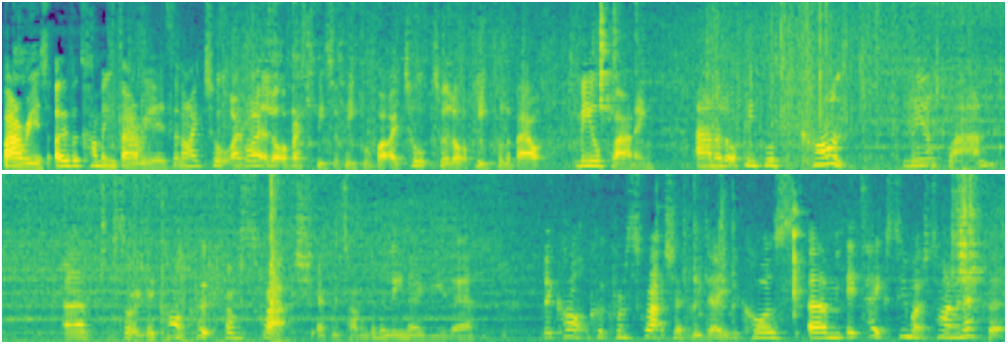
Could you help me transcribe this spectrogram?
barriers, overcoming barriers, and I talk. I write a lot of recipes for people, but I talk to a lot of people about meal planning, and a lot of people can't meal plan. Um, sorry, they can't cook from scratch every time. I'm going to lean over you there. They can't cook from scratch every day because um, it takes too much time and effort.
